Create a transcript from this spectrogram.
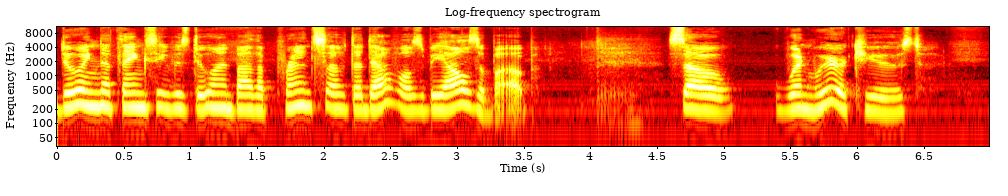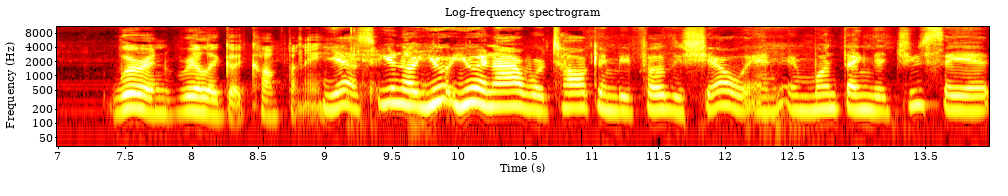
doing the things he was doing by the prince of the devils beelzebub. So when we're accused we're in really good company. Yes, you know, you you and I were talking before the show, and, and one thing that you said,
